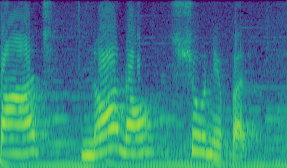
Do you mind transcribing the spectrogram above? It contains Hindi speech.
पाँच नौ नौ शून्य पर।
